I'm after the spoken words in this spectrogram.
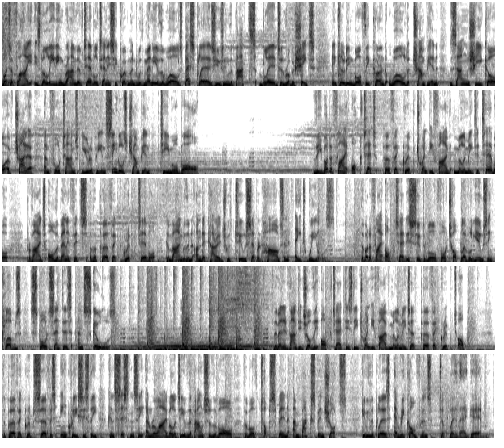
Butterfly is the leading brand of table tennis equipment with many of the world's best players using the bats, blades and rubber sheets, including both the current world champion Zhang Jike of China and four times European singles champion Timo Boll. The Butterfly Octet Perfect Grip 25mm table provides all the benefits of a perfect grip table, combined with an undercarriage with two separate halves and eight wheels. The Butterfly Octet is suitable for top-level use in clubs, sports centres and schools. The main advantage of the Octet is the 25mm perfect grip top. The perfect grip surface increases the consistency and reliability of the bounce of the ball for both topspin and backspin shots, giving the players every confidence to play their game.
